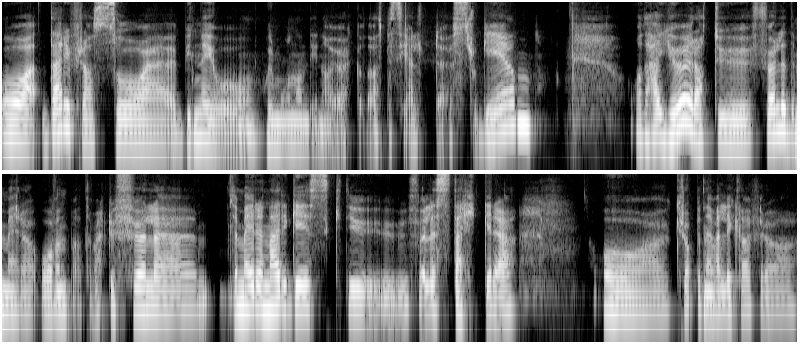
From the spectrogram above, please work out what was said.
Og derifra så eh, begynner jo hormonene dine å øke, og da spesielt østrogen. Og det her gjør at du føler det mer ovenpå etter hvert. Du føler det mer energisk, du føler sterkere, og kroppen er veldig klar for å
